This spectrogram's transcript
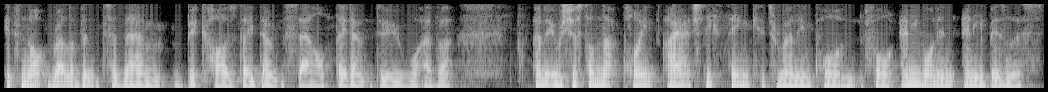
it's not relevant to them because they don't sell, they don't do whatever. And it was just on that point, I actually think it's really important for anyone in any business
